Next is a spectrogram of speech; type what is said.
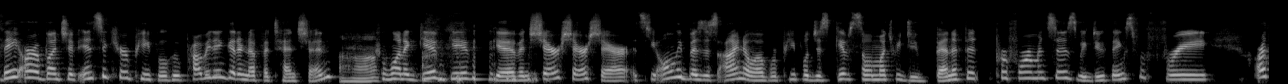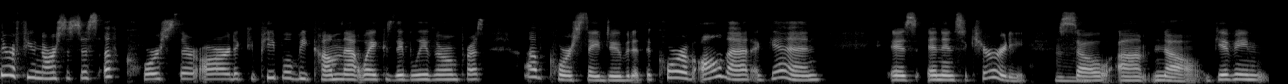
They are a bunch of insecure people who probably didn't get enough attention, uh-huh who want to give, give, give, and share, share, share. It's the only business I know of where people just give so much. We do benefit performances, we do things for free. Are there a few narcissists? Of course there are. Do people become that way because they believe their own press? Of course they do. But at the core of all that, again, is an insecurity. Mhm. So um, no, giving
